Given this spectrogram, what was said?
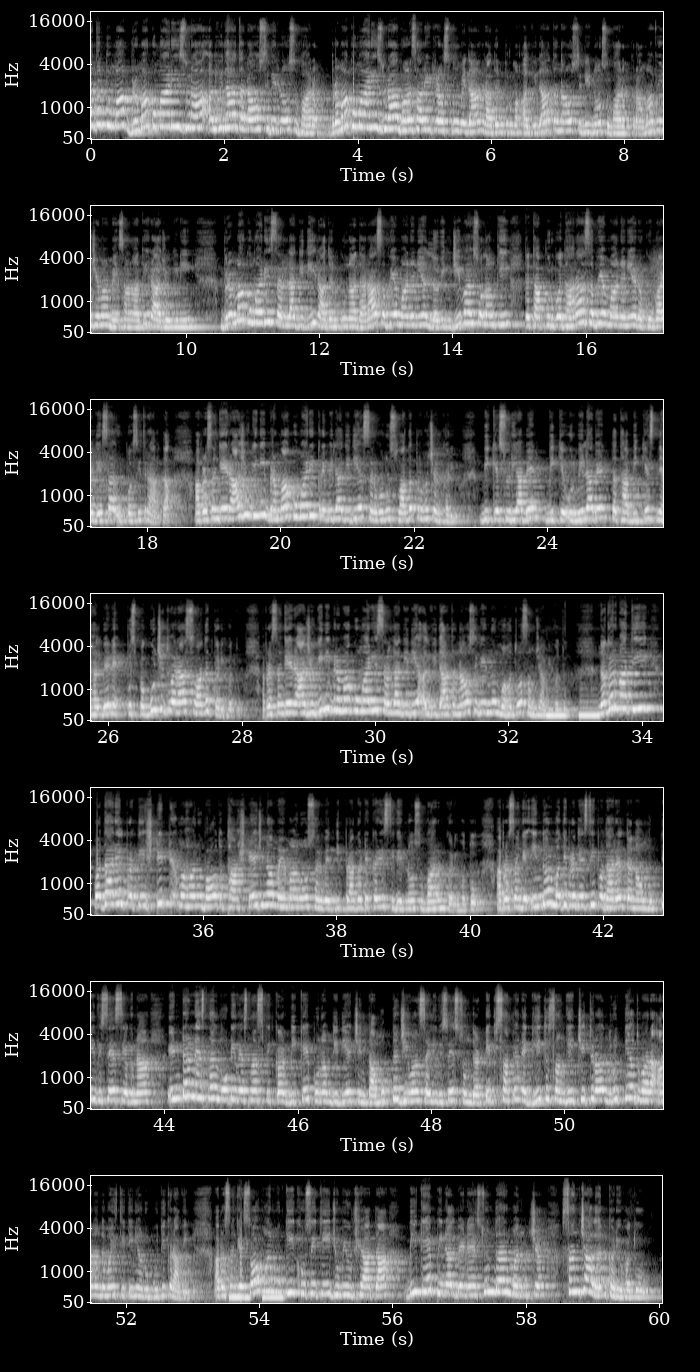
રાધનપુરમાં બ્રહ્માકુમારી ઝુરા અલવિદા તનાવ શિબિરનો શુભારંભ. બ્રહ્માકુમારી ઝુરા ભણસાલી ટ્રસ્ટનું મેદાન રાધનપુરમાં અલવિદા તનાવ શિબિરનો શુભારંભ કરવામાં આવ્યો, જેમાં મહેસાણાથી રાજયોગીની બ્રહ્માકુમારી સરલા દીદી રાધનપુરના ધારાસભ્ય માનનીય લવિંગજીભાઈ સોલંકી તથા પૂર્વ ધારાસભ્ય માનનીય રઘુભાઈ દેસાઈ ઉપસ્થિત રહ્યા હતા. આ પ્રસંગે રાજયોગીની બ્રહ્માકુમારી પ્રેમિલા દીદીએ સર્વનું સ્વાગત પ્રવચન કર્યું. બી કે સૂર્યાબેન, બી કે ઉર્મિલાબેન તથા બી કે સ્નેહલબેને પુષ્પગુચ્છ દ્વારા સ્વાગત કર્યું હતું. આ પ્રસંગે રાજયોગીની બ્રહ્માકુમારી સરલા દીદીએ અલવિદા તનાવ શિબિરનું મહત્વ સમજાવ્યું હતું. નગરમાંથી પધારેલ પ્રતિષ્ઠિત મહાનુભાવ તથા સ્ટેજના મહેમાનો સર્વે દીપ પ્રાગટ્ય કરી શિબિરનો શુભારંભ કર્યો હતો. આ પ્રસંગે ઇન્દોર મધ્યપ્રદેશથી પધારેલ તનાવ મુક્તિ વિશેષ યજ્ઞના international motivational speaker B K Poonam દીદીએ ચિંતા મુક્ત જીવનશૈલી વિશે સુંદર ટિપ્સ આપી અને ગીત, સંગીત, ચિત્ર, નૃત્ય દ્વારા આનંદમય સ્થિતિની અનુભૂતિ કરાવી. આ પ્રસંગે સૌ મૂકી ખુશીથી ઝૂમી ઉઠ્યા હતા બી કે પિનલબેને સુંદર મંચ સંચાલન કર્યું હતું.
